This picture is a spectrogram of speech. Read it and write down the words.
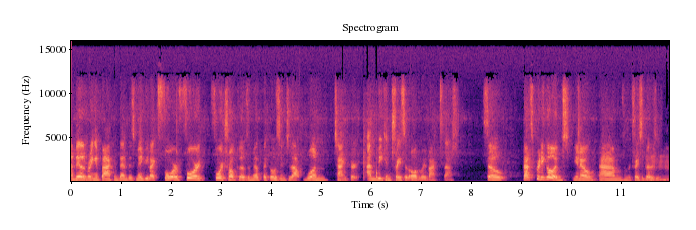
And they'll bring it back and then there's maybe like four, four, four truckloads of milk that goes into that one tanker and we can trace it all the way back to that. So that's pretty good, you know, um, from a traceability. Mm-hmm.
